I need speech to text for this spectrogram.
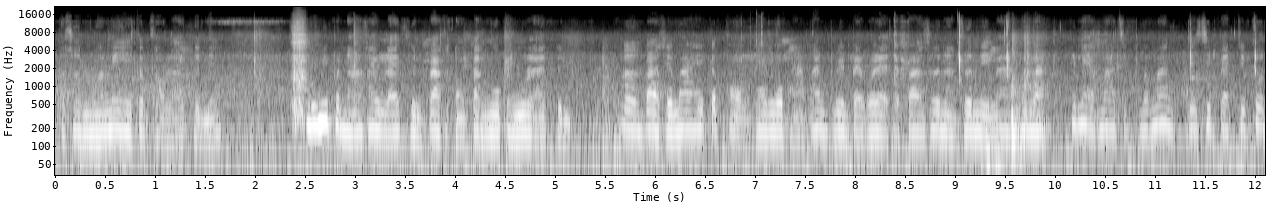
แต่ส่วนมึงว่าไม่ให้กับเขาหลายขึ้นเนี่ยบุมีปัญหาใครหลายขึ้นป้าก็ต้องตั้งงบให้หนูหลายขึ้น เออป้าเสียมาให้กับเขาแทนงบหาพันเป็นไปว่าไรแต่ป้าส่วนนั้นส่วนนี้มากเพราะว่าที่แรกมาสิประมาณเจ็ดสิบแปดสิบคน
